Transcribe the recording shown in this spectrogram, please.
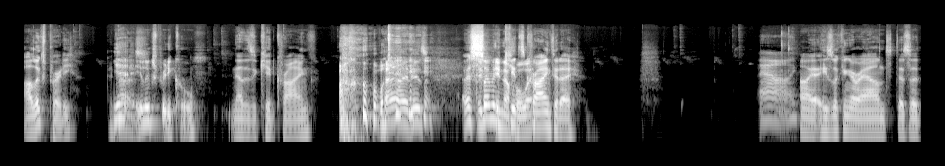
Oh, it looks pretty. yeah, does. it looks pretty cool. Now there's a kid crying. well, it is. There's so In- many in the kids hallway? crying today. Wow. Oh yeah, he's looking around. There's a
